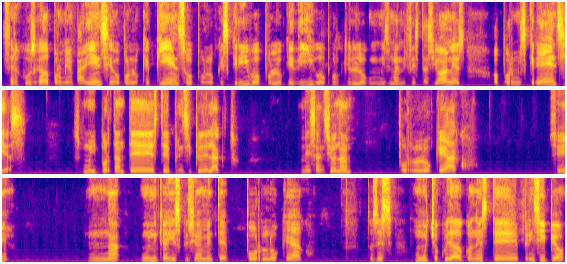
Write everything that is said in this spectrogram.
ser juzgado por mi apariencia o por lo que pienso, por lo que escribo, por lo que digo, porque mis manifestaciones o por mis creencias. Es muy importante este principio del acto. Me sancionan por lo que hago. ¿Sí? Una única y exclusivamente por lo que hago. Entonces, mucho cuidado con este principio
